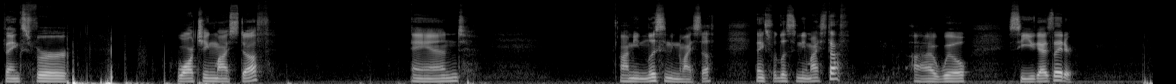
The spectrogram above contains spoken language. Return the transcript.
Thanks for watching my stuff. And I mean listening to my stuff. Thanks for listening to my stuff. I will see you guys later.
